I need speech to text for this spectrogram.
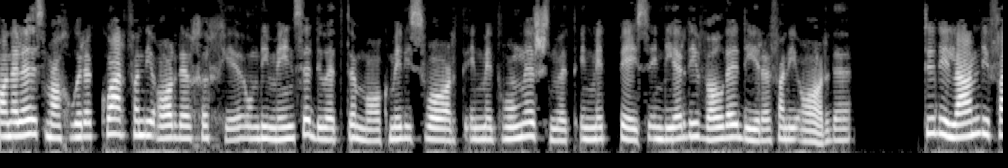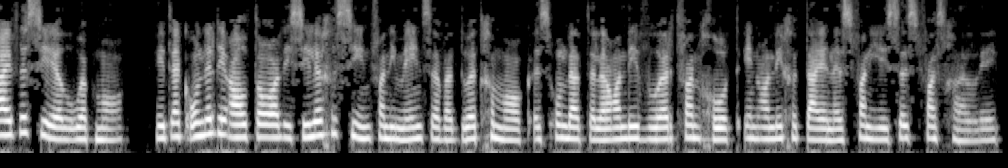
Aan hulle is mag oor een kwart van die aarde gegee om die mensen dood te maak met die zwaard en met hongersnood en met pees en dier die wilde dieren van die aarde. Toe die lam die vijfde seel oopmaak, het ek onder die altaar die ziele gezien van die mensen wat doodgemaak is omdat hulle aan die woord van God en aan die getuienis van Jezus vastgehou het.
